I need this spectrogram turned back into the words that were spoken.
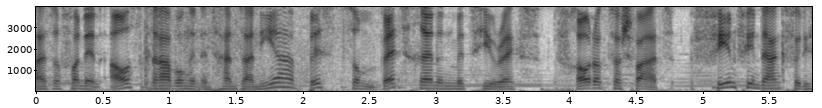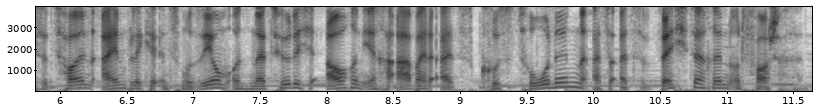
Also von den Ausgrabungen in Tansania bis zum Wettrennen mit T-Rex. Frau Dr. Schwarz, vielen, vielen Dank für diese tollen Einblicke ins Museum und natürlich auch in Ihre Arbeit als Kustonin, also als Wächterin und Forscherin.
